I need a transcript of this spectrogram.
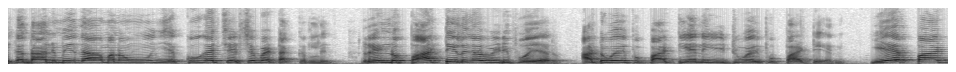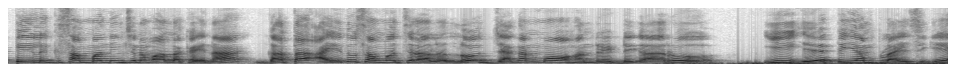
ఇక దాని మీద మనం ఎక్కువగా చర్చ పెట్టక్కర్లేదు. రెండు పార్టీలుగా విడిపోయారు. అటువైపు పార్టీ అని ఇటువైపు పార్టీ అని. ఏ పార్టీలకు సంబంధించిన వాళ్ళకైనా గత ఐదు సంవత్సరాలలో జగన్మోహన్ రెడ్డి గారు ఈ ఏపీ ఎంప్లాయీస్కి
